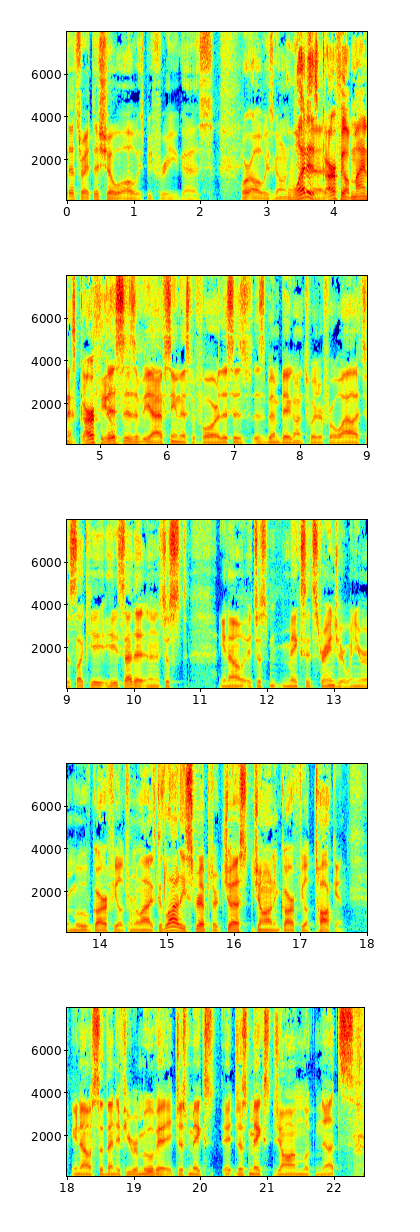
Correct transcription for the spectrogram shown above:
That's right. This show will always be free, you guys. We're always going. To What is that. Garfield minus Garfield? This is a, yeah. I've seen this before. This is this has been big on Twitter for a while. It's just like he he said it, and it's just you know it just makes it stranger when you remove Garfield from our lives because a lot of these strips are just John and Garfield talking. You know, so then if you remove it, it just makes it just makes John look nuts.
